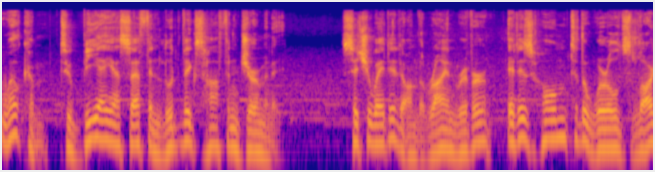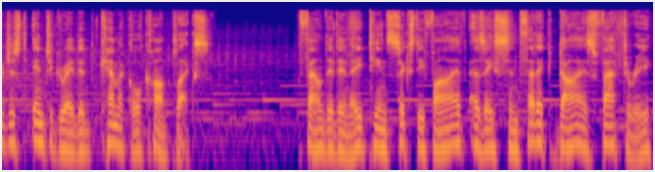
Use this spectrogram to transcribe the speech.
Welcome to BASF in Ludwigshafen, Germany. Situated on the Rhine River, it is home to the world's largest integrated chemical complex. Founded in 1865 as a synthetic dyes factory,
